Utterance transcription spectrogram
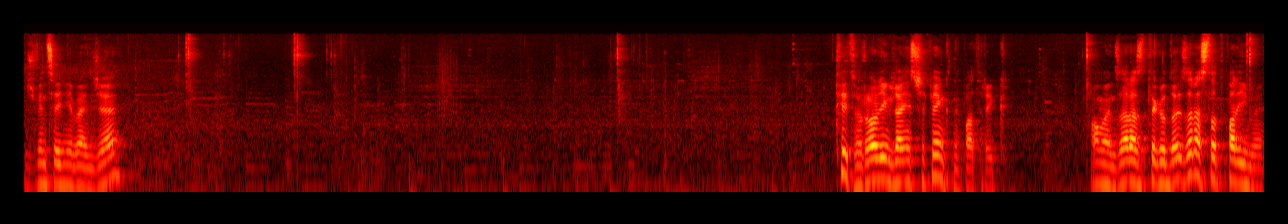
już więcej nie będzie. Ty, to rolling line jest przepiękny, Patryk. Moment, zaraz do tego, do, zaraz to odpalimy.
